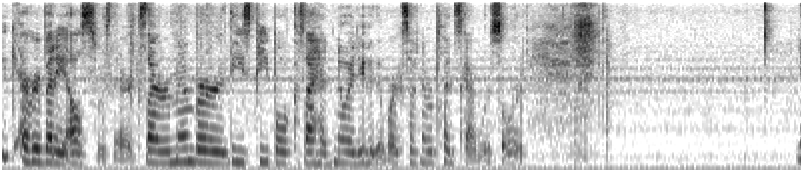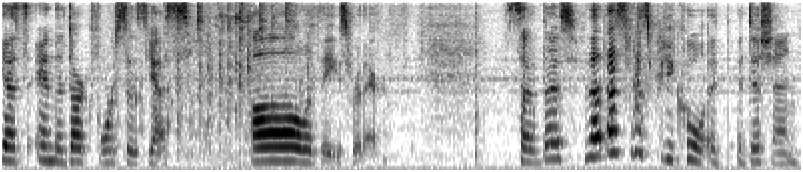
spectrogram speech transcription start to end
think everybody else was there because I remember these people because I had no idea who they were because I've never played Skyward Sword. Yes, and the Dark Forces, yes. All of these were there. So those that, that's that's a pretty cool addition.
